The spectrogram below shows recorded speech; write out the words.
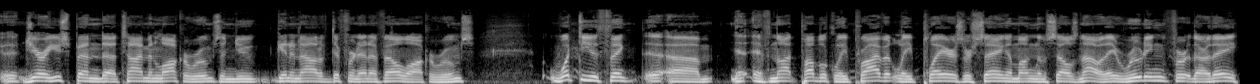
uh, Jerry, you spend uh, time in locker rooms and you get in and out of different NFL locker rooms. what do you think, uh, um, if not publicly, privately, players are saying among themselves now? Are they rooting for? Are they?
